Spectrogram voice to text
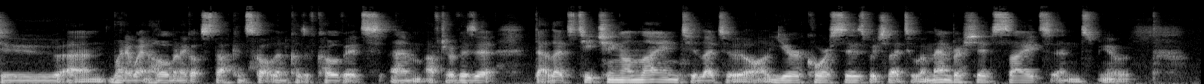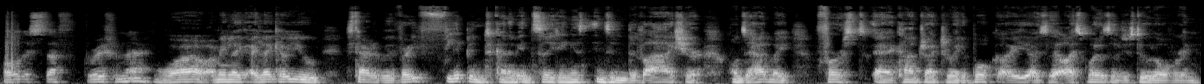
to um, when I went home and I got stuck in Scotland because of COVID um, after a visit. That led to teaching online, to led to uh, year courses, which led to a membership site, and you know, all this stuff grew from there. Wow, I mean, like I like how you started with a very flippant kind of inciting in- incident of ah, sure. Once I had my first uh, contract to write a book, I I, said, I suppose I'll just do it over, and,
